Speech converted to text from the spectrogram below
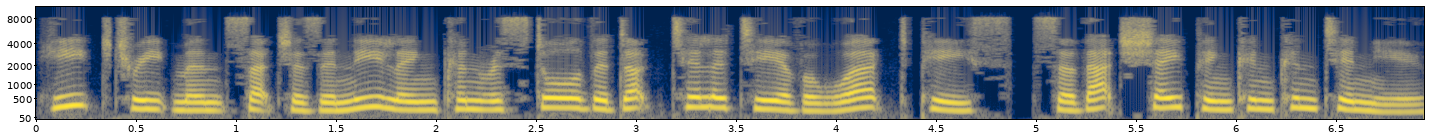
Heat treatment such as annealing can restore the ductility of a worked piece, so that shaping can continue.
